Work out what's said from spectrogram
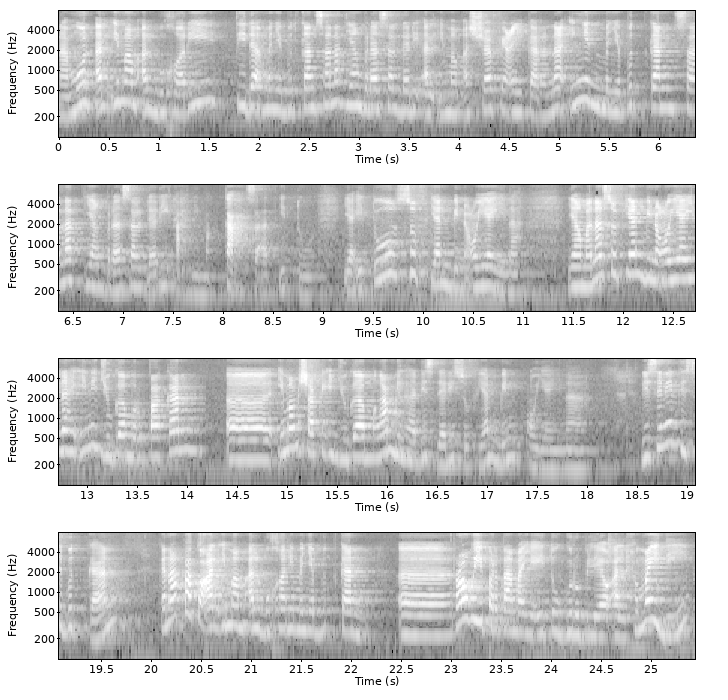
Namun Al-Imam Al-Bukhari tidak menyebutkan sanad yang berasal dari Al-Imam Asy-Syafi'i karena ingin menyebutkan sanad yang berasal dari ahli Makkah saat itu, yaitu Sufyan bin Uyainah. Yang mana Sufyan bin Uyainah ini juga merupakan uh, Imam Syafi'i juga mengambil hadis dari Sufyan bin Uyainah. Di sini disebutkan kenapa kok Al-Imam Al-Bukhari menyebutkan uh, rawi pertama yaitu guru beliau Al-Humaidi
